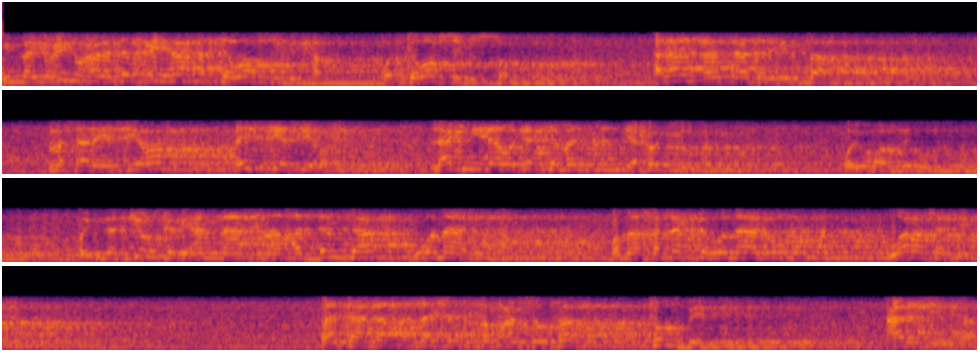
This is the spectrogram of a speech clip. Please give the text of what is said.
مما يعين على دفعها التواصي بالحق والتواصي بالصبر. الآن مسألة الإنفاق مسألة يسيرة ليست يسيرة لكن إذا وجدت من يحثك ويرغبك ويذكرك بأن ما قدمت هو مالك وما خلفته هو مال ورثتك فأنت لا, لا شك قطعا سوف تقبل على الإنفاق.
